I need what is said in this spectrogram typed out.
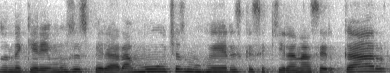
donde queremos esperar a muchas mujeres que se quieran acercar.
